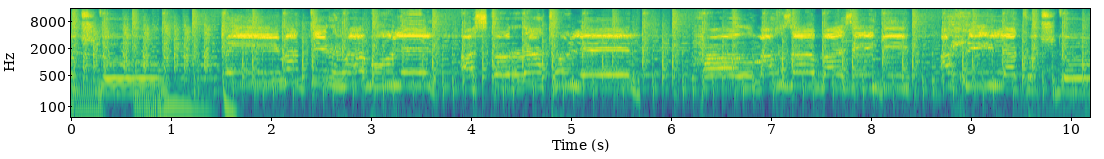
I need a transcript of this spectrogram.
مطلوب قیمت درهم و لیل از قررت و لیل حال مغزه بازیگی احیل کچلوب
